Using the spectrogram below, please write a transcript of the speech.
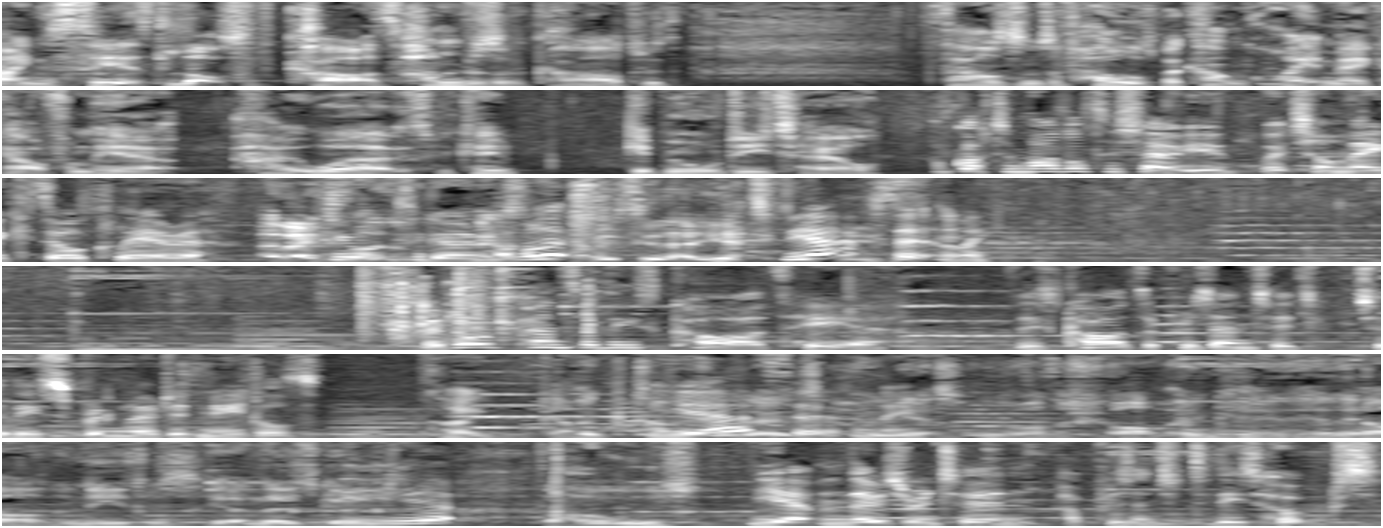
I can see it's lots of cards, hundreds of cards with thousands of holes, but I can't quite make out from here how it works. Can you give me more detail? I've got a model to show you, which will make it all clearer. Oh, if you want to go and excellent. have a look. Can we see that? Yes, Yeah, please. certainly. So it all depends on these cards here. These cards are presented to these spring-loaded needles. Can I have a touch Yeah, of those? certainly. Yes, rather sharp. Okay, here they are, the needles here, and those go into Yeah. the, the holes. Yep, and those are in turn are presented to these hooks.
